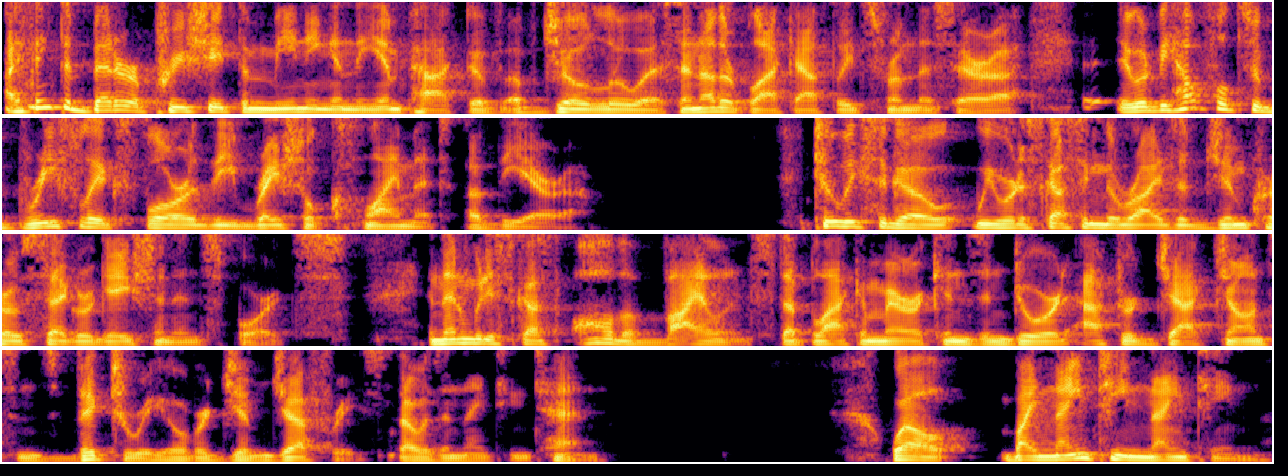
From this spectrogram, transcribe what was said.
I think to better appreciate the meaning and the impact of, of Joe Louis and other black athletes from this era, it would be helpful to briefly explore the racial climate of the era. Two weeks ago, we were discussing the rise of Jim Crow segregation in sports. And then we discussed all the violence that black Americans endured after Jack Johnson's victory over Jim Jeffries. That was in 1910. Well, by 1919,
